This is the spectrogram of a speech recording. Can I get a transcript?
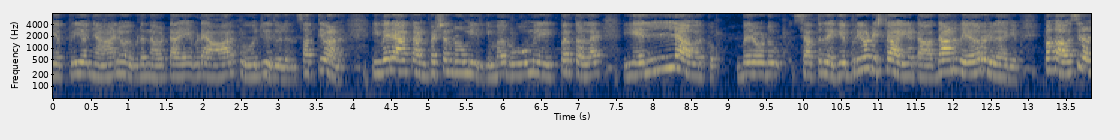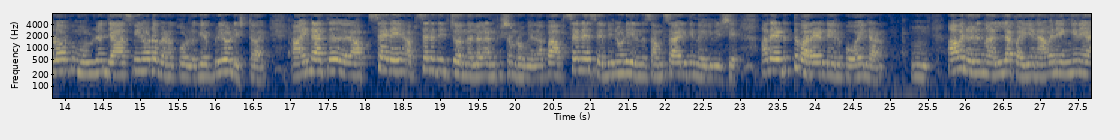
ഗപ്രിയോ ഞാനോ ഇവിടെ നവട്ടായ ഇവിടെ ആർക്കും ഒരു ഇതുമില്ല. സത്യമാണ്. ഇവർ ആ കൺഫെഷൻ റൂമിൽ ഇരിക്കുമ്പോ റൂമിൽ ഇപ്പുറത്തുള്ള എല്ലാവർക്കും ഇവരോട് ശത്രുത. ഗബ്രിയോട് ഇഷ്ടമായി കേട്ടോ. അതാണ് വേറൊരു കാര്യം. ഇപ്പൊ ഹൗസിലുള്ളവർക്ക് മുഴുവൻ ജാസ്മിനോട് പിണക്കുള്ളൂ ഗബ്രിയോട് ഇഷ്ടമായി. അതിന്റെ അകത്ത് അപ്സരെ അപ്സര തിരിച്ചു വന്നല്ലോ കൺഫ്യൂഷൻ റൂമിൽ നിന്ന്. അപ്പൊ അപ്സരെ സെബിനോട് ഇരുന്ന് സംസാരിക്കുന്ന ഒരു വിഷയം. അത് എടുത്തു പറയേണ്ട ഒരു പോയിന്റാണ്. അവനൊരു നല്ല പയ്യൻ അവൻ എങ്ങനെയാ?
